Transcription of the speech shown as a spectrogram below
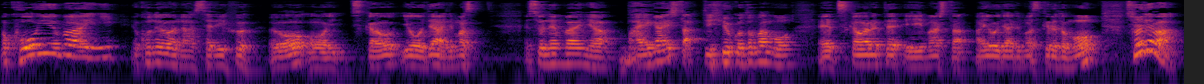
こういう場合に、このようなセリフを使うようであります。数年前には倍返したっていう言葉も使われていましたようでありますけれども、それでは、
